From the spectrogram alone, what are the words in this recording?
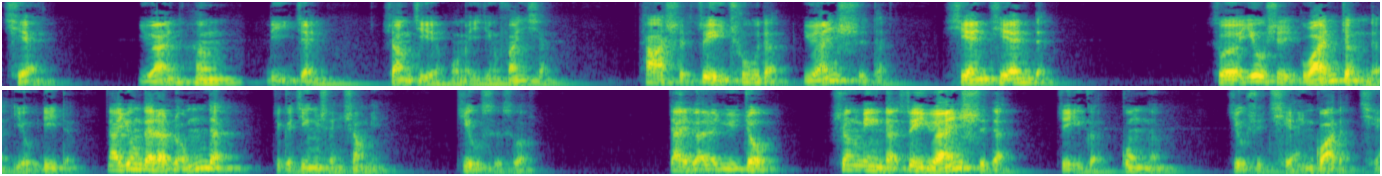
潜元亨利贞。上节我们已经分享，它是最初的、原始的、先天的，所又是完整的、有力的。那用在了龙的这个精神上面，就是说，代表了宇宙生命的最原始的这一个功能，就是乾卦的乾。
